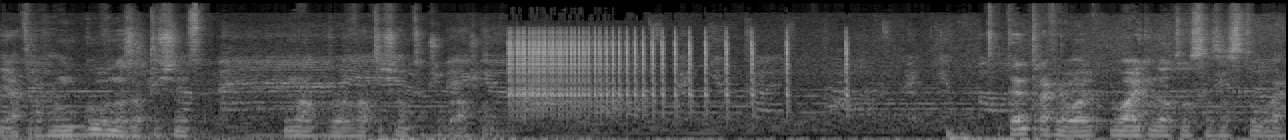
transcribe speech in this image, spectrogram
Ja trafiam gówno za 1000. No, za 2000, przepraszam. Ten trafia White Lotusa za stówę.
